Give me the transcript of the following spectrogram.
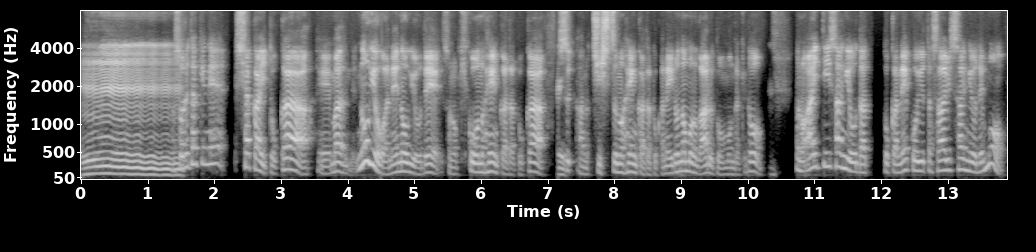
うーん。それだけね、社会とか、えーまあ、農業はね、農業でその気候の変化だとか、あの地質の変化だとかね、いろんなものがあると思うんだけど、その IT 産業だとかね、こういったサービス産業でも、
